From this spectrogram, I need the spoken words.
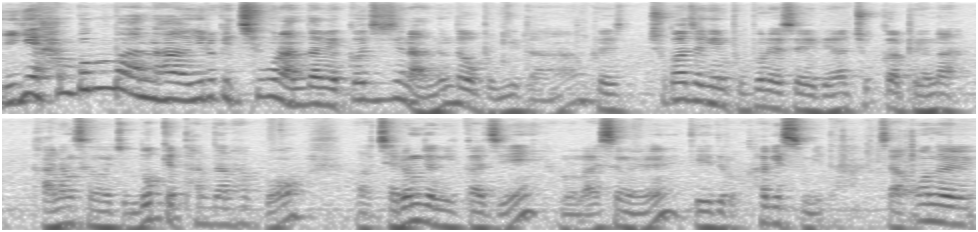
이게 한 번만 이렇게 치고 난 다음에 꺼지지는 않는다고 봅니다. 그래서 추가적인 부분에서에 대한 주가 변화 가능성을 좀 높게 판단하고 어, 재령정기까지 한번 말씀을 드리도록 하겠습니다. 자 오늘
